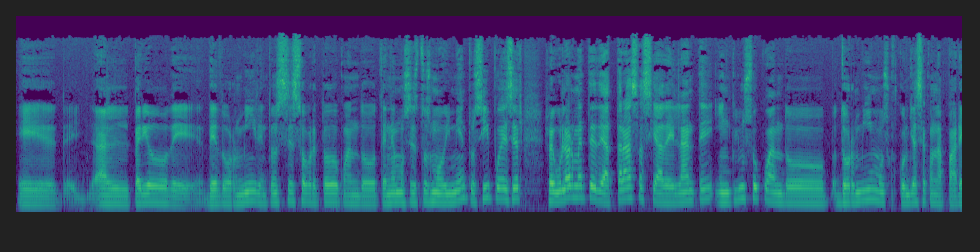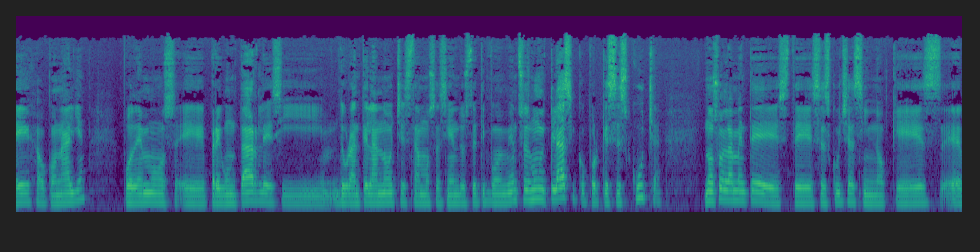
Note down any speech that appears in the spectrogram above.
eh, al periodo de, de dormir. Entonces, es sobre todo cuando tenemos estos movimientos. Sí, puede ser regularmente de atrás hacia adelante, incluso cuando dormimos, con, ya sea con la pareja o con alguien podemos eh, preguntarle si durante la noche estamos haciendo este tipo de movimientos. Es muy clásico porque se escucha. No solamente este, se escucha, sino que es eh,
